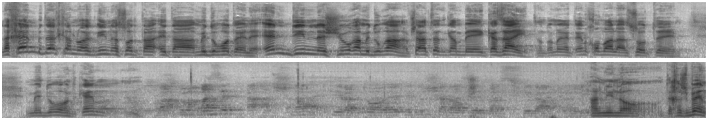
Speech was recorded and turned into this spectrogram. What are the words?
לכן בדרך כלל נוהגים לעשות את המדורות האלה. אין דין לשיעור המדורה, אפשר לצאת גם בכזית, זאת אומרת, אין חובה לעשות אה, מדורות, כן? מה זה, שנת פטירתו, איזה שנה זה בספירה הכללית? אני לא, תחשבן,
